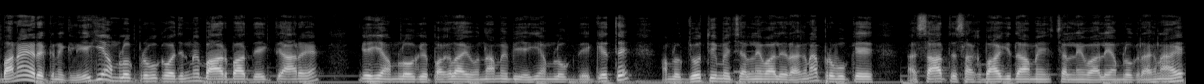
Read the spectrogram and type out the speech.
बनाए रखने के लिए। ही हम लोग प्रभु के वज़न में बार बार देखते आ रहे हैं। यही हम लोग पगला योना में भी यही हम लोग देखे थे। हम लोग ज्योति में चलने वाले रखना, प्रभु के साथ सहभागिता में चलने वाले हम लोग रखना है।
